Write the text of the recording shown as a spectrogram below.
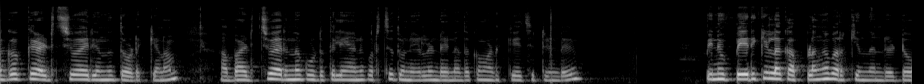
അകമൊക്കെ അടിച്ചു വാരി ഒന്ന് തുടയ്ക്കണം. അപ്പോൾ അടിച്ചു വരുന്ന കൂട്ടത്തിൽ ഞാൻ കുറച്ച് തുണികളുണ്ടായിരുന്നു അതൊക്കെ മടക്കി വെച്ചിട്ടുണ്ട്. പിന്നെ ഉപ്പേരിക്കുള്ള കപ്ലങ്ങ പറിക്കുന്നുണ്ട് കേട്ടോ.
